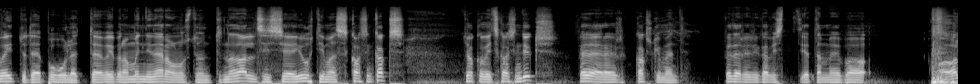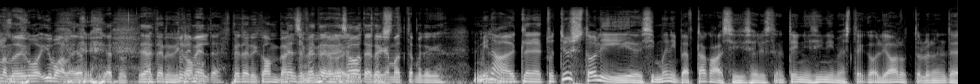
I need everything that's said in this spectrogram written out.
võitude puhul, et võib-olla mõni on ära unustunud. Nadal siis juhtimas kakskümmend kaks, Djokovic kakskümmend üks, Federer kakskümmend. Federeriga vist jätame juba oleme jumala jätnud, jah, tuli meelde. Federi comeback. meil see Federi saade tegemata muidugi. mina ja. ütlen, et vot just oli siin mõni päev tagasi selliste tenniseinimestega oli arutelu nende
